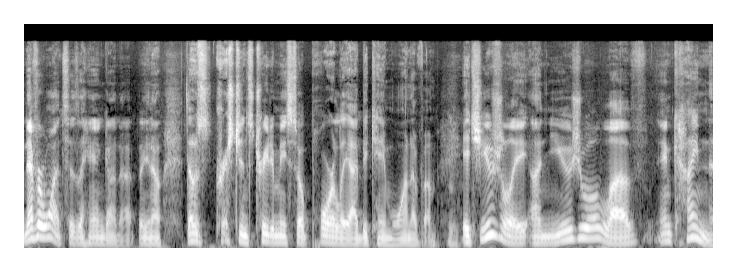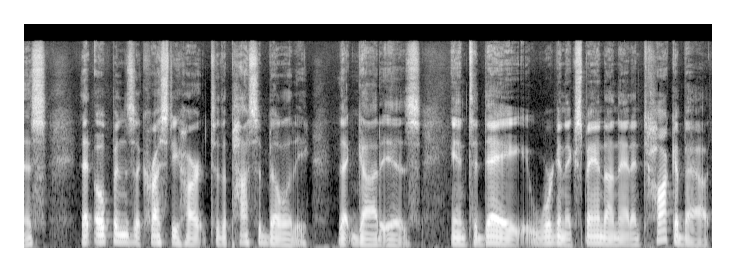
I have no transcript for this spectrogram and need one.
Never once has a hand gone up. You know, those Christians treated me so poorly, I became one of them. Hmm. It's usually unusual love and kindness that opens a crusty heart to the possibility that God is. And today we're going to expand on that and talk about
